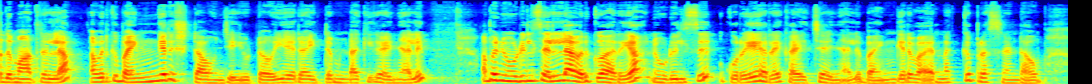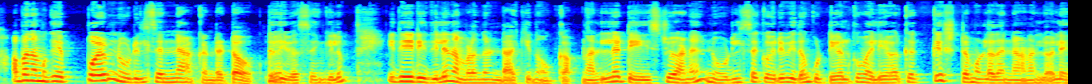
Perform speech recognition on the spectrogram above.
അതുമാത്രമല്ല അവർക്ക് ഭയങ്കര ഇഷ്ടമാവും ചെയ്യും കേട്ടോ ഈ ഒരു ഐറ്റം ഉണ്ടാക്കി കഴിഞ്ഞാൽ അപ്പോൾ നൂഡിൽസ് എല്ലാവർക്കും അറിയാം. നൂഡിൽസ് കുറേയേറെ കഴിച്ചു കഴിഞ്ഞാൽ ഭയങ്കര വയറിനൊക്കെ പ്രശ്നം ഉണ്ടാവും. അപ്പോൾ നമുക്ക് എപ്പോഴും നൂഡിൽസ് തന്നെ ആക്കണ്ട കേട്ടോ ഒരു ദിവസമെങ്കിലും ഇതേ രീതിയിൽ നമ്മളൊന്ന് ഉണ്ടാക്കി നോക്കാം. നല്ല ടേസ്റ്റുമാണ് നൂഡിൽസൊക്കെ ഒരുവിധം കുട്ടികൾക്കും വലിയവർക്കൊക്കെ ഇഷ്ടമുള്ള തന്നെയാണല്ലോ അല്ലേ?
